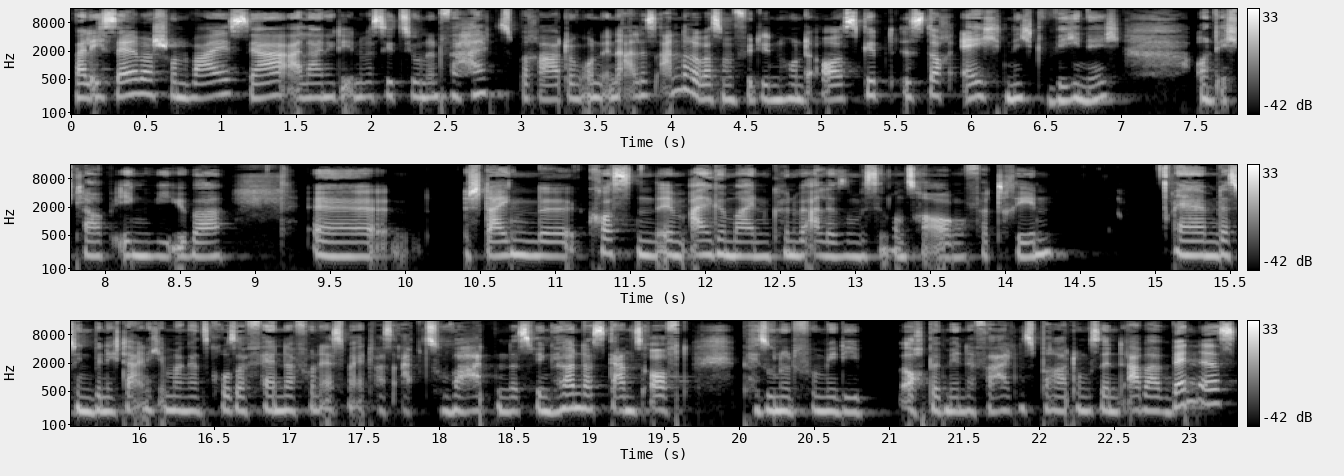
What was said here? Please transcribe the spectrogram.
Weil ich selber schon weiß, ja, alleine die Investition in Verhaltensberatung und in alles andere, was man für den Hund ausgibt, ist doch echt nicht wenig. Und ich glaube, irgendwie über äh, steigende Kosten im Allgemeinen können wir alle so ein bisschen unsere Augen verdrehen. Ähm, deswegen bin ich da eigentlich immer ein ganz großer Fan davon, erstmal etwas abzuwarten. Deswegen hören das ganz oft Personen von mir, die auch bei mir in der Verhaltensberatung sind. Aber wenn es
